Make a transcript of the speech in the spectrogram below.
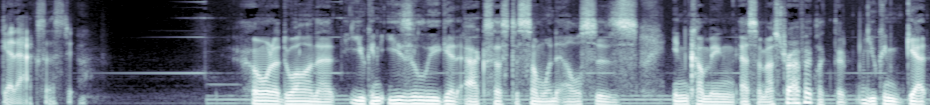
get access to. I want to dwell on that. You can easily get access to someone else's incoming SMS traffic. Like the, you can get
